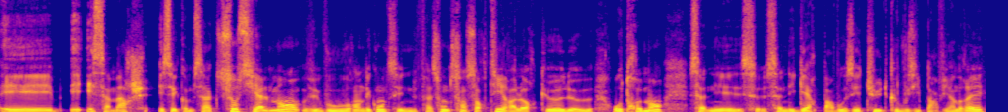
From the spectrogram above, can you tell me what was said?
Et, ça marche. Et c'est comme ça que socialement, vous vous rendez compte, c'est une façon de s'en sortir, alors que autrement, ça n'est guère par vos études que vous y parviendrez,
